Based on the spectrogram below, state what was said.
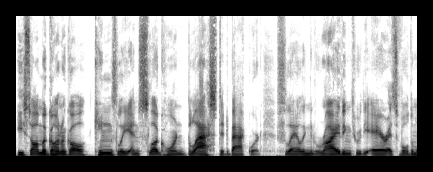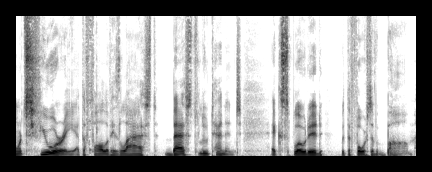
He saw McGonagall, Kingsley, and Slughorn blasted backward, flailing and writhing through the air as Voldemort's fury at the fall of his last, best lieutenant exploded with the force of a bomb.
